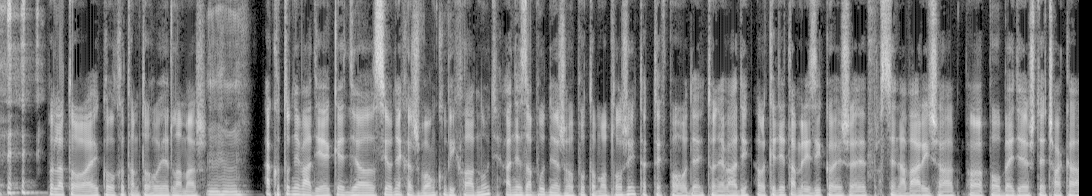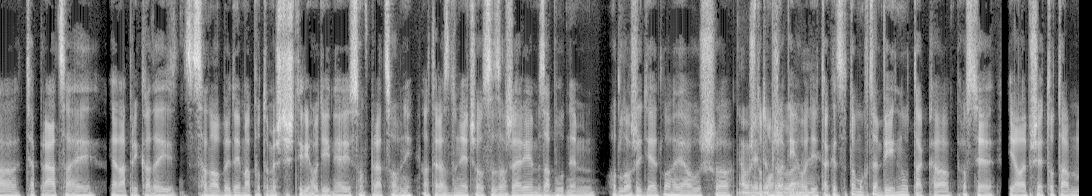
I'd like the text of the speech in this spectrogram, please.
podľa toho aj, koľko tam toho jedla máš. Mm-hmm. Ako to nevadí, keď eh, si ho necháš vonku vychladnúť a nezabudneš ho potom odložiť, tak to je v pohode, to nevadí. Ale keď je tam riziko, že proste naváriš a po obede ešte čaká ťa práca, ja napríklad aj sa naobedujem a potom ešte 4 hodiny aj som v pracovni a teraz do niečoho sa zažeriem, zabudnem odložiť jedlo a ja už, a už, už to, to môžem vyhodiť. Tak keď sa tomu chcem vyhnúť, tak proste je lepšie to tam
